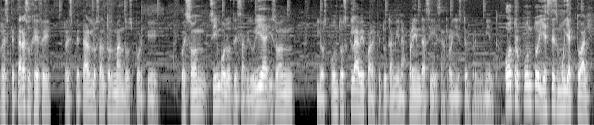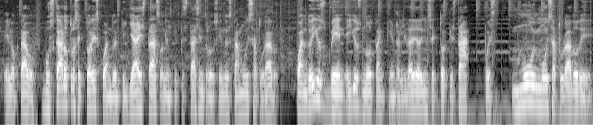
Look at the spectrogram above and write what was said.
respetar a su jefe, respetar los altos mandos porque pues son símbolos de sabiduría y son los puntos clave para que tú también aprendas y desarrolles tu emprendimiento. Otro punto, y este es muy actual, el octavo, buscar otros sectores cuando el que ya estás o en el que te estás introduciendo está muy saturado. Cuando ellos ven, ellos notan que en realidad hay un sector que está pues muy muy saturado de,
